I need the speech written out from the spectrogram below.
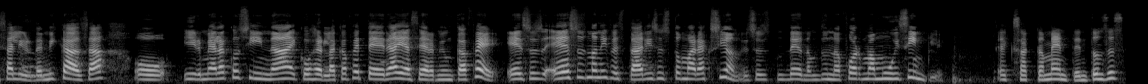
salir de mi casa o irme a la cocina y coger la cafetera y hacerme un café. Eso es, eso es manifestar y eso es tomar acción, eso es de, de una forma muy simple. Exactamente. Entonces,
